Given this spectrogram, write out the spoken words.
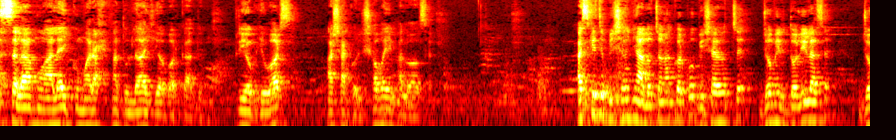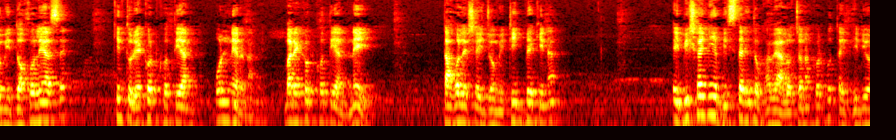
আসসালামু আলাইকুম রহমতুল্লাহ বরকাত প্রিয় ভিউয়ার্স, আশা করি সবাই ভালো আছেন। আজকে যে বিষয় নিয়ে আলোচনা করব, বিষয় হচ্ছে জমির দলিল আছে, জমি দখলে আছে, কিন্তু রেকর্ড খতিয়ান অন্যের নামে বা রেকর্ড খতিয়ান নেই। তাহলে সেই জমি টিকবে কিনা? এই বিষয় নিয়ে বিস্তারিতভাবে আলোচনা করব, তাই ভিডিও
